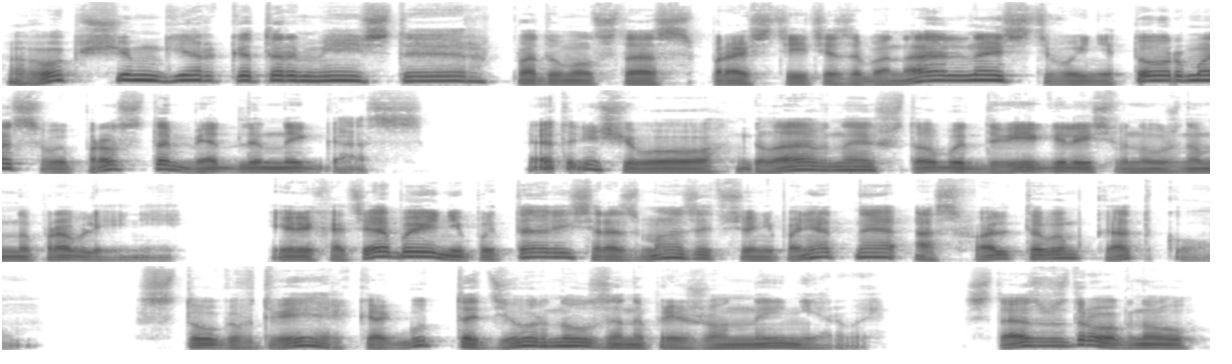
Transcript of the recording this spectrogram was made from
«В общем, геркатермейстер», — подумал Стас, — «простите за банальность, вы не тормоз, вы просто медленный газ. Это ничего, главное, чтобы двигались в нужном направлении. Или хотя бы не пытались размазать все непонятное асфальтовым катком». Стук в дверь как будто дернул за напряженные нервы. Стас вздрогнул.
